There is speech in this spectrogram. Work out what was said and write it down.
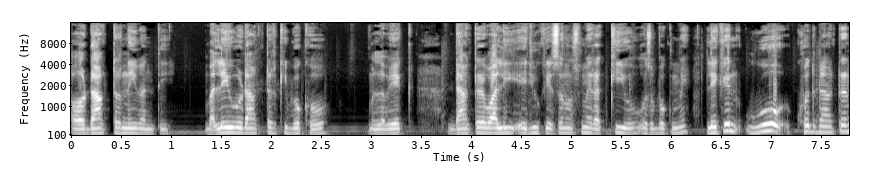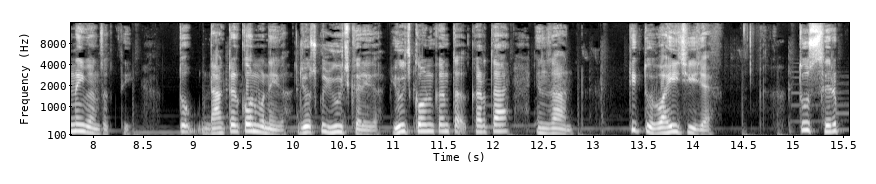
और डॉक्टर नहीं बनती भले ही वो डॉक्टर की बुक हो मतलब एक डॉक्टर वाली एजुकेशन उसमें रखी हो उस बुक में लेकिन वो खुद डॉक्टर नहीं बन सकती तो डॉक्टर कौन बनेगा जो उसको यूज करेगा यूज कौन करता है इंसान ठीक तो वही चीज़ है तो सिर्फ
